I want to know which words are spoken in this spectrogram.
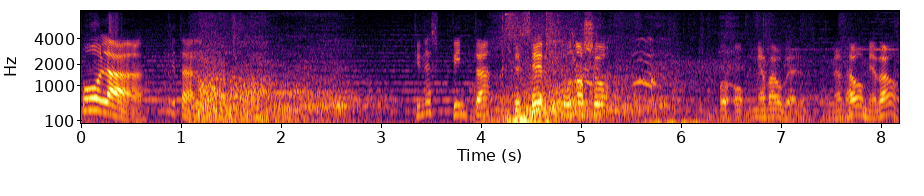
¡Hola! ¿Qué tal? Tienes pinta de ser un oso... Oh, oh, me ha dado, me ha dado, me ha dado.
